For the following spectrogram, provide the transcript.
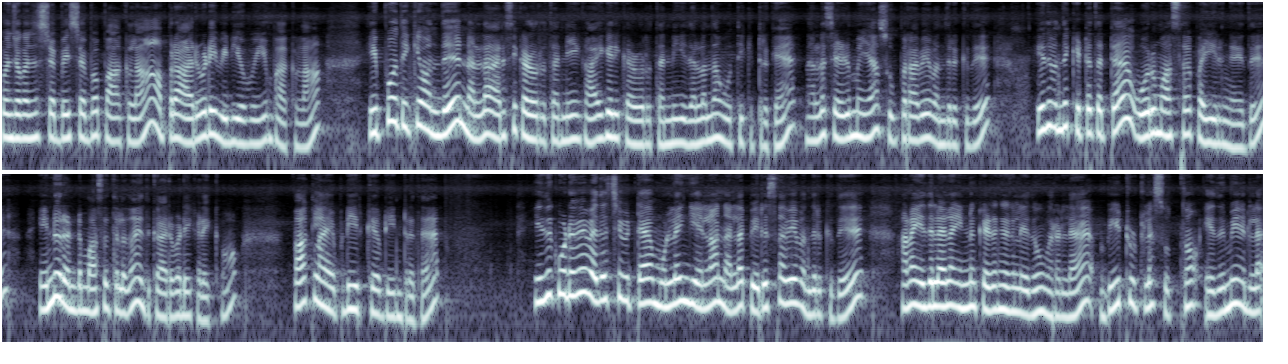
கொஞ்சம் கொஞ்சம் ஸ்டெப் பை ஸ்டெப்பாக பார்க்கலாம். அப்புறம் அறுவடை வீடியோவையும் பார்க்கலாம். இப்போதைக்கு வந்து நல்லா அரிசி கழுவுற தண்ணி காய்கறி கழுவுற தண்ணி இதெல்லாம் தான் ஊற்றிக்கிட்டு இருக்கேன். நல்லா செழுமையாக சூப்பராகவே வந்திருக்குது. இது வந்து கிட்டத்தட்ட ஒரு மாத பயிருங்க இது. இன்னும் ரெண்டு மாதத்துல தான் இதுக்கு அறுவடை கிடைக்கும். பார்க்கலாம் எப்படி இருக்குது அப்படின்றத. இது கூடவே விதைச்சி விட்ட முள்ளங்கியெல்லாம் நல்லா பெருசாகவே வந்திருக்குது. ஆனால் இதிலலாம் இன்னும் கிழங்குகள் எதுவும் வரல. பீட்ரூட்டில் சுத்தம் எதுவுமே இல்லை.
